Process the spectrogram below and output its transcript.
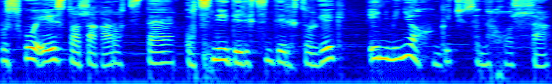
Бүсгүй ээс долоо гар утастай утасны дэлгэцэн дээрх зургийг энэ миний охин гэж сонирхууллаа.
